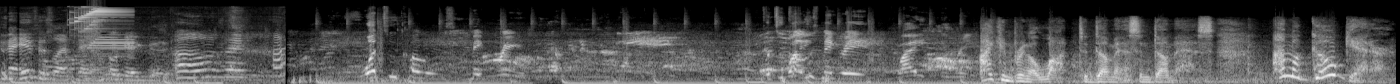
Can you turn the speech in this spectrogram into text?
That is his last name. Okay, good. Oh, I like, hi. What two colors make red? What two colors make red? White and red. I can bring a lot to Dumbass and Dumbass. I'm a go-getter.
